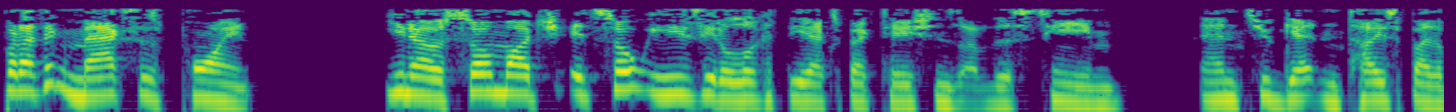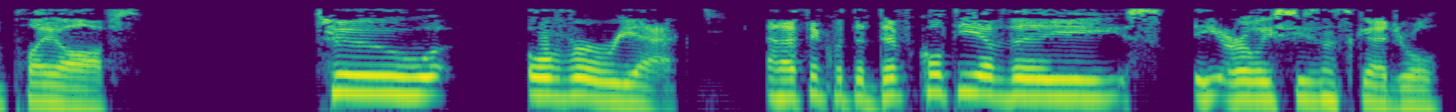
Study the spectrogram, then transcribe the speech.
but I think Max's point, you know, so much it's so easy to look at the expectations of this team and to get enticed by the playoffs to overreact. And I think with the difficulty of the the early season schedule,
